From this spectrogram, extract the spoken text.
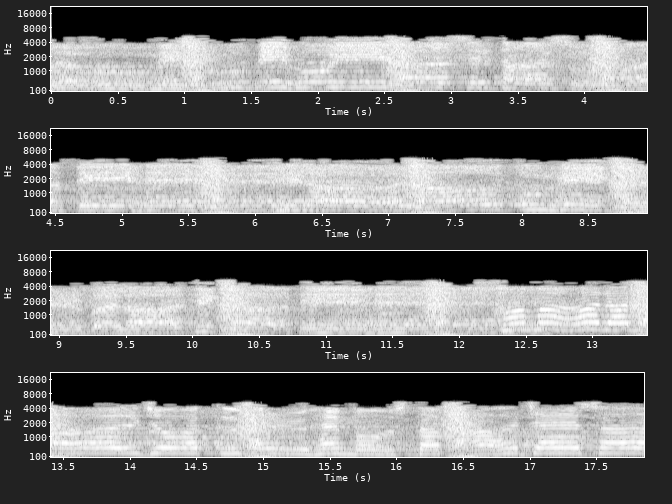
لہو میں ڈوبی ہوئی داستان سناتے ہیں۔ اکبر ہے مصطفیٰ جیسا۔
